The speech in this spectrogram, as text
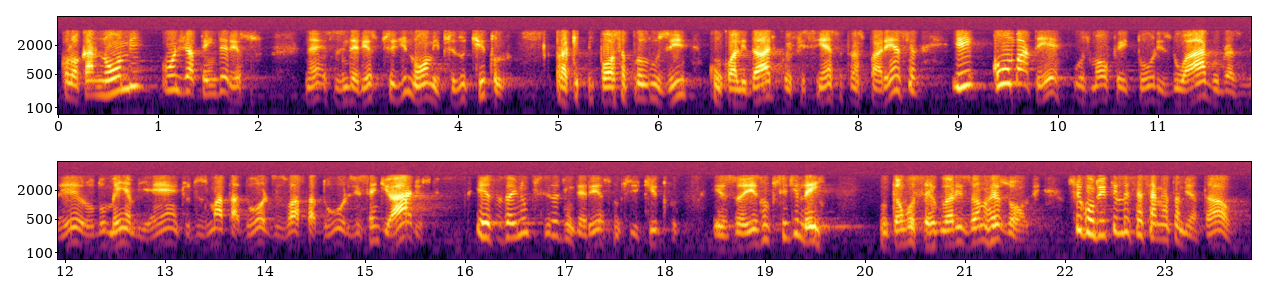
colocar nome onde já tem endereço. Né? Esses endereços precisam de nome, precisam do título, para que possa produzir com qualidade, com eficiência, transparência e combater os malfeitores do agro brasileiro, do meio ambiente, os desmatadores, devastadores, incendiários. Esses aí não precisam de endereço, não precisam de título. Esses aí não precisam de lei. Então, você regularizando resolve. Segundo item, licenciamento ambiental.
